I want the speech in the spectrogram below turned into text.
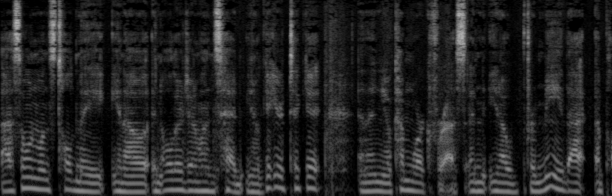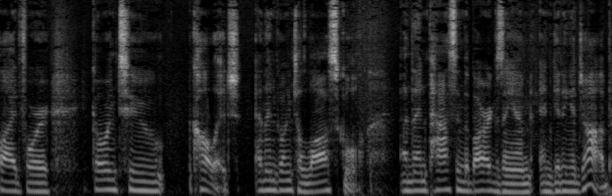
uh, someone once told me, you know, an older gentleman said, you know, get your ticket and then, you know, come work for us. And, you know, for me, that applied for going to college and then going to law school and then passing the bar exam and getting a job.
